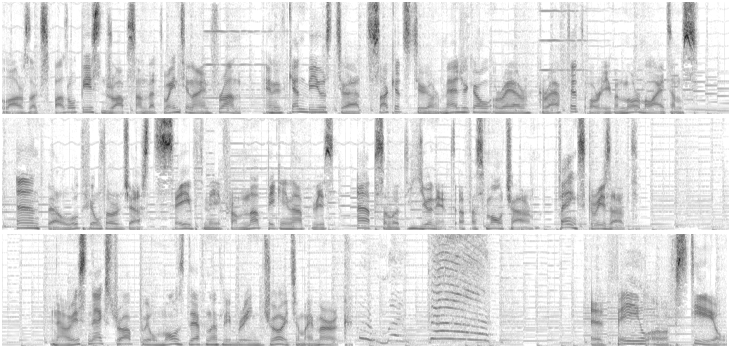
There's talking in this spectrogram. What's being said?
Larzuk's puzzle piece drops on the 29th run, and it can be used to add sockets to your magical, rare, crafted or even normal items. And the loot filter just saved me from not picking up this absolute unit of a small charm. Thanks, Kryszard! Now this next drop will most definitely bring joy to my Merc. Oh my god! A Veil of Steel,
